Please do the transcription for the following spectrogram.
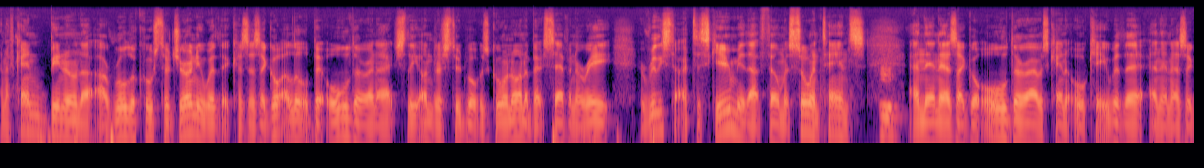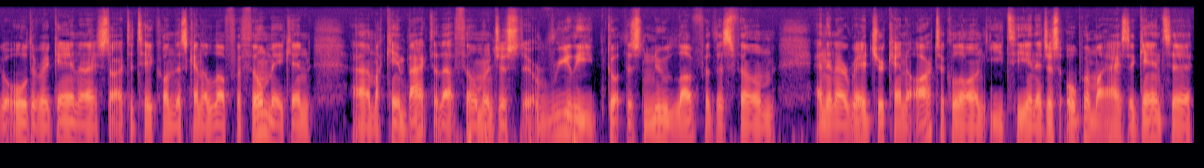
and I've kind of been on a, a roller coaster journey with it because as I got a little bit older and I actually understood what was going on, about seven or eight, it really started to scare me. That film it's so intense, mm. and then as I got older, I was kind of okay with it, and then as I got older again, and I started to take on this kind of love for filmmaking, um, I came back to that film and just really got this new love for this film, and then I read your kind of article on E.T. and it just opened my eyes again to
